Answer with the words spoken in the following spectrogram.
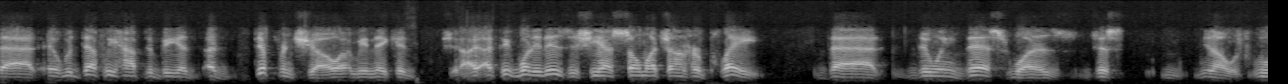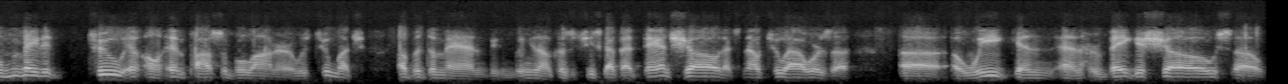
that it would definitely have to be a, a different show. I mean, they could. I, I think what it is is she has so much on her plate that doing this was just, you know, made it too impossible on her. It was too much of a demand, you know, because she's got that dance show that's now two hours a uh, a week, and and her Vegas show. So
